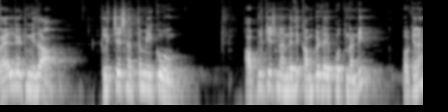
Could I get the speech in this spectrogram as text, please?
వ్యాలిడేట్ మీద క్లిక్ చేసిన మీకు అప్లికేషన్ అనేది కంప్లీట్ అయిపోతుందండి. ఓకేనా?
